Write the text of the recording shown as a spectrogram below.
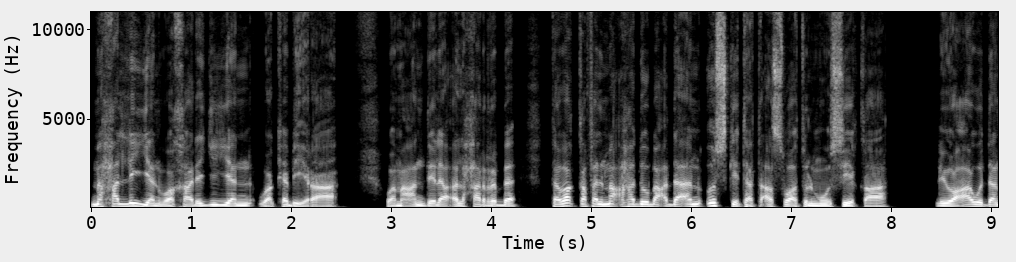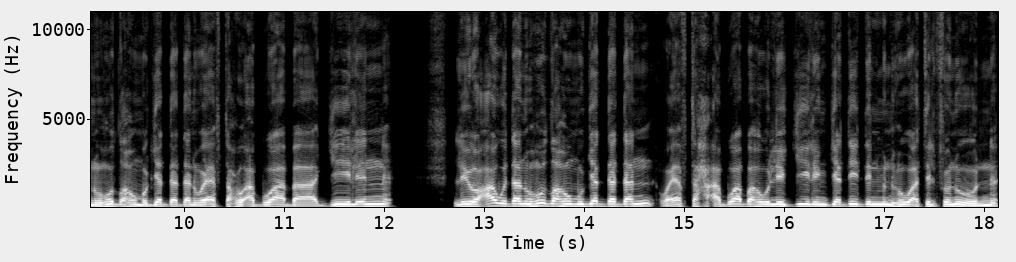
محليا وخارجيا وكبيرا. ومع اندلاع الحرب توقف المعهد بعد أن أسكتت أصوات الموسيقى. ليعاود نهوضه مجددا ويفتح أبواب جيل ليعاود نهوضه مجددا ويفتح أبوابه لجيل جديد من هواة الفنون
